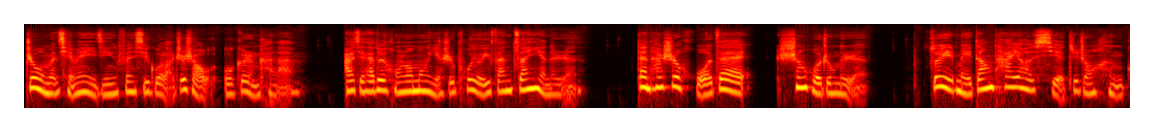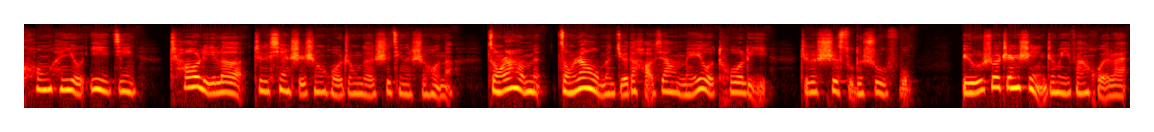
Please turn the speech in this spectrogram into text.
这我们前面已经分析过了。至少我个人看来，而且他对《红楼梦》也是颇有一番钻研的人。但他是活在生活中的人，所以每当他要写这种很空、很有意境、超离了这个现实生活中的事情的时候呢，总让我们总让我们觉得好像没有脱离。这个世俗的束缚，比如说甄士隐这么一番回来，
